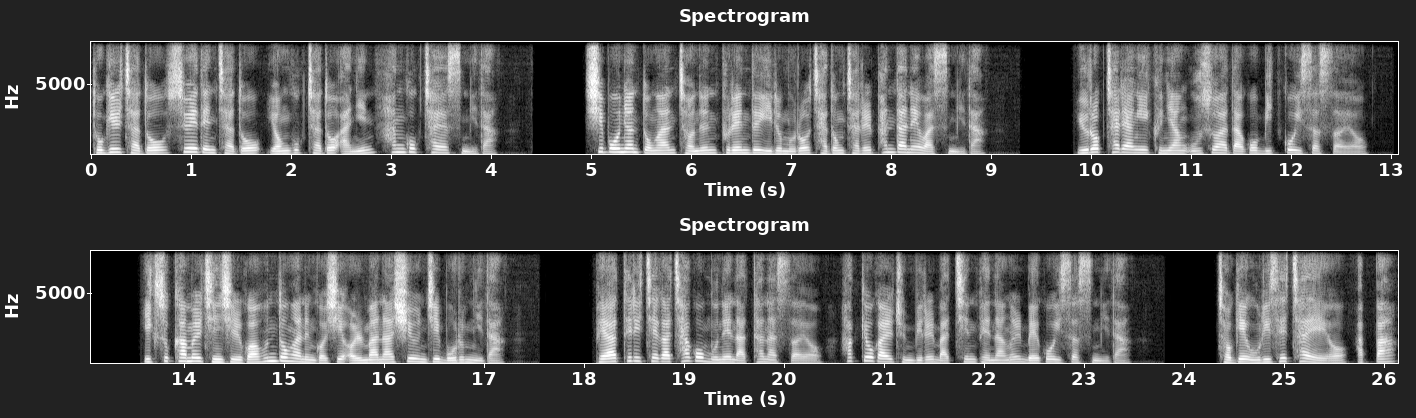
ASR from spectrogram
독일 차도 스웨덴 차도 영국 차도 아닌 한국 차였습니다. 15년 동안 저는 브랜드 이름으로 자동차를 판단해 왔습니다. 유럽 차량이 그냥 우수하다고 믿고 있었어요. 익숙함을 진실과 혼동하는 것이 얼마나 쉬운지 모릅니다. 베아트리체가 차고 문에 나타났어요. 학교 갈 준비를 마친 배낭을 메고 있었습니다. 저게 우리 새 차예요, 아빠?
